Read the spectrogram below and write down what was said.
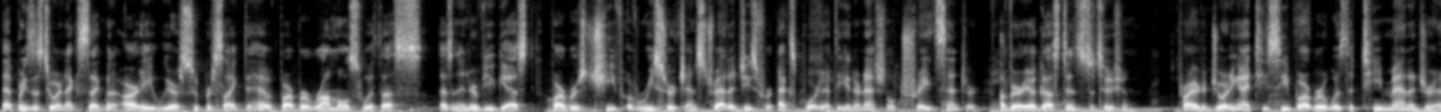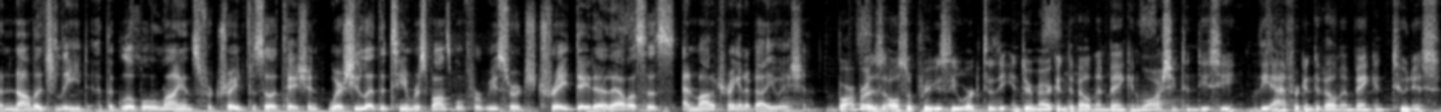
That brings us to our next segment, Artie. We are super psyched to have Barbara Ramos with us as an interview guest. Barbara's Chief of Research and Strategies for Export at the International Trade Center, a very august institution. Prior to joining ITC, Barbara was the team manager and knowledge lead at the Global Alliance for Trade Facilitation, where she led the team responsible for research, trade data analysis, and monitoring and evaluation. Barbara has also previously worked for the Inter American Development Bank in Washington, D.C., the African Development Bank in Tunis,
